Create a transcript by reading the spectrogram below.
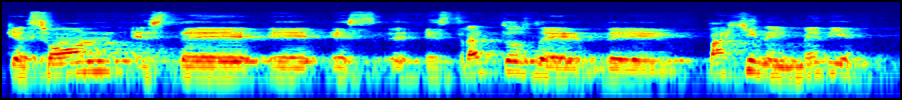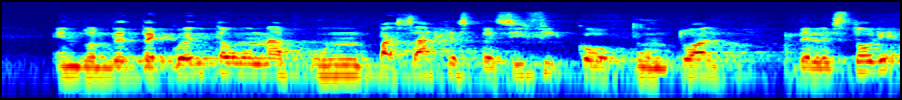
que son este, eh, eh, extractos de, de, página y media, en donde te cuenta una, un pasaje específico, puntual de la historia,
